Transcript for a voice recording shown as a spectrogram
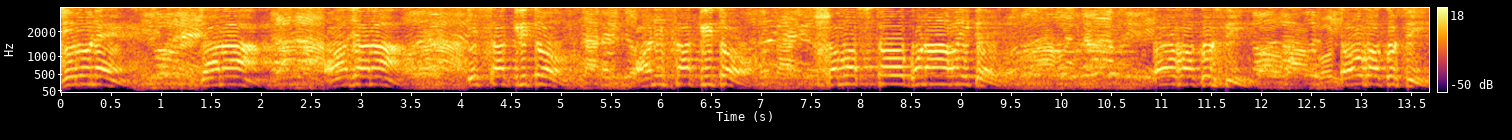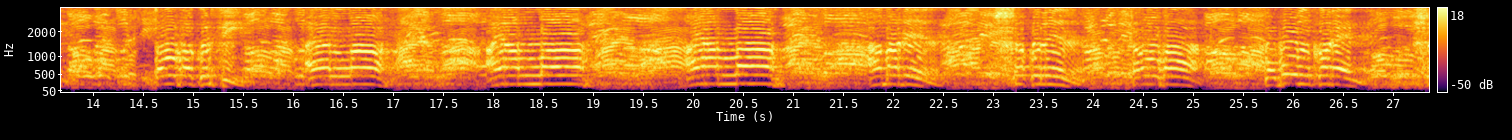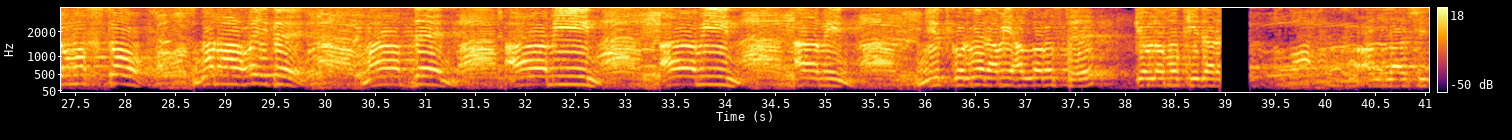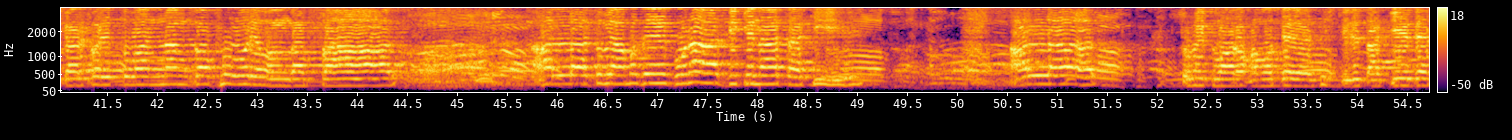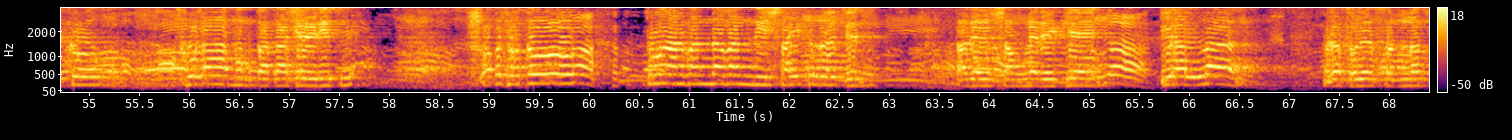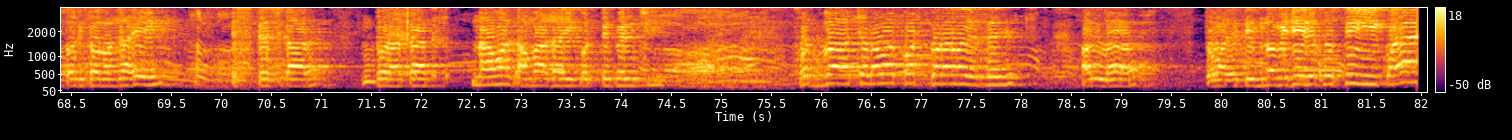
জীবনে জানা অজানা ইচ্ছাকৃত অনিচ্ছাকৃত সমস্ত গুণা হইতে তওবা করছি। তওবা করছি। তওবা করছি। আয় আল্লাহ। আয় আল্লাহ। আয় আল্লাহ। আমাদের সকলের কবুল করেন। সমস্ত গোনা হইতে মাপ দেন। আমিন। আমিন। আমিন। নিয়ত করবেন, আমি আল্লাহর হস্তে কেবলামুখী দ্বারা। আল্লাহ স্বীকার করে তোমার নাম গফুর এবং গফার আল্লাহ, তুমি আমাদের গোনার দিকে না তাকিয়ে। আল্লাহ তুমি তোমার রহমতের দৃষ্টিতে তাকিয়ে দেখো, খোলা মুক্ত আকাশের নিচে। শত শত তোমার বান্দা বান্দি সাহিত্য রয়েছেন। তাদের সামনে রেখে আল্লাহ, রসুলের সন্ন্যত তরিকা অনুযায়ী ইস্তেস্কার দোরাকাত, নামাজ আমরা দায়ী করতে পেরেছি। খুতবা, তেলাওয়াত পাঠ করা হয়েছে। আল্লাহ, তোমার এতিম নবীজির প্রতি কয়েক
